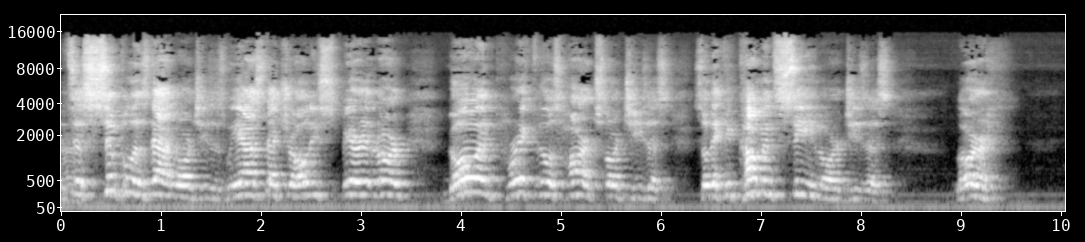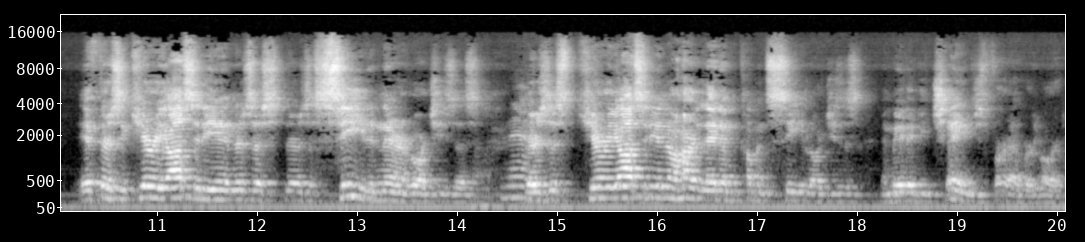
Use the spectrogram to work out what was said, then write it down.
It's as simple as that, Lord Jesus. We ask that your Holy Spirit, Lord, go and prick those hearts, Lord Jesus, so they can come and see, Lord Jesus. Lord, if there's a curiosity and there's a there's a seed in there, Lord Jesus. Amen. There's this curiosity in their heart. Let them come and see, Lord Jesus, and may they be changed forever, Lord.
